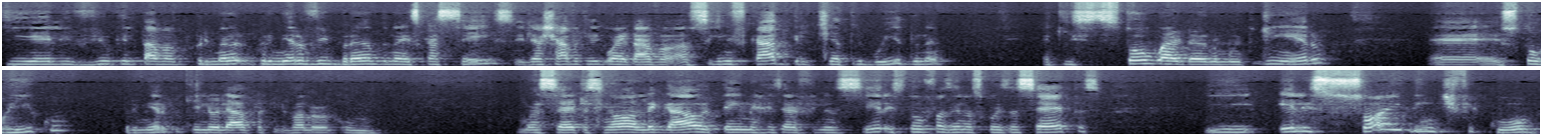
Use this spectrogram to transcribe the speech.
que ele viu que ele estava primeiro, primeiro vibrando na escassez, ele achava que ele guardava o significado que ele tinha atribuído, né? É que estou guardando muito dinheiro, é, estou rico, Primeiro, porque ele olhava para aquele valor com uma certa assim, ó, legal, eu tenho minha reserva financeira, estou fazendo as coisas certas. E ele só identificou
